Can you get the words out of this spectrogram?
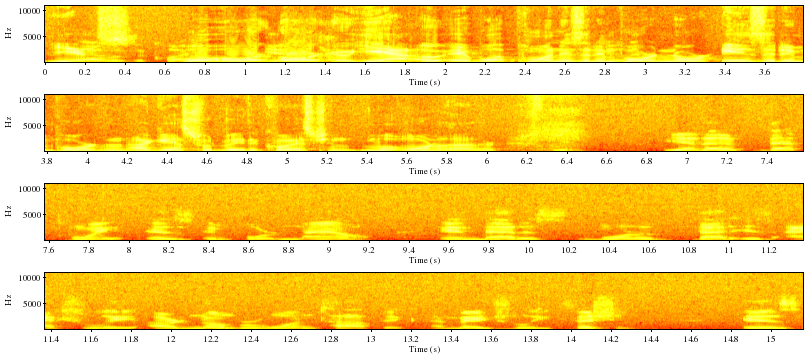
Yes. That was the question. Well, or, yeah. or yeah, at what point is it important or is it important? I guess would be the question. One or the other. yeah, that that point is important now, and that is one of that is actually our number one topic at Major League Fishing, is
